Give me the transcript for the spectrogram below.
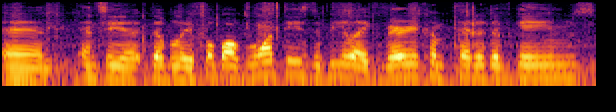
and NCAA football. We want these to be like very competitive games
